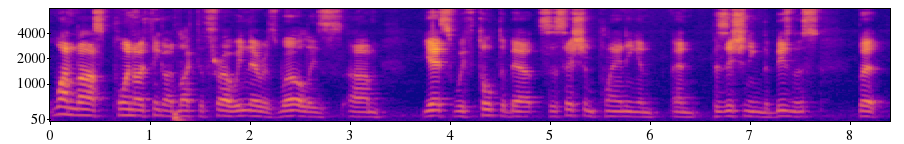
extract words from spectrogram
One last point I think I'd like to throw in there as well is um, yes, we've talked about succession planning and, and positioning the business, but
